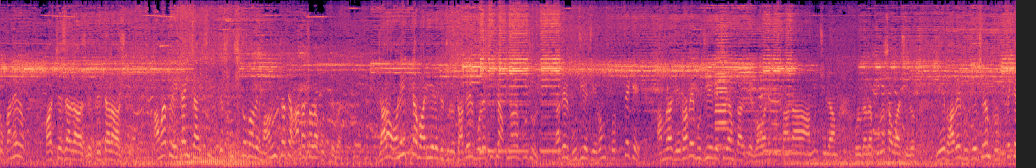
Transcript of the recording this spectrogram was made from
দোকানে পারচেজাররা আসবে, ক্রেতারা আসবে। আমরা তো এটাই চাইছি যে সুস্থভাবে মানুষ যাতে হাঁটাচলা করতে পারে। যারা অনেকটা বাড়িয়ে রেখেছিল, তাদের বলেছি যে আপনারা বুঝুন, তাদের বুঝিয়েছি এবং প্রত্যেকে আমরা যেভাবে বুঝিয়ে গেছিলাম কালকে, ভবানীপুর থানা, আমি ছিলাম কলকাতা পুরসভা ছিল যেভাবে বুঝিয়েছিলাম প্রত্যেকে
